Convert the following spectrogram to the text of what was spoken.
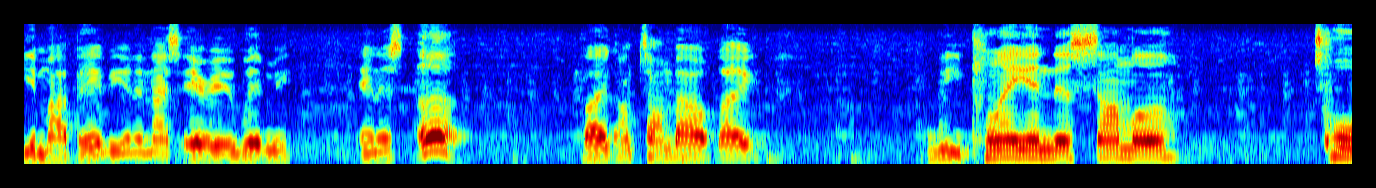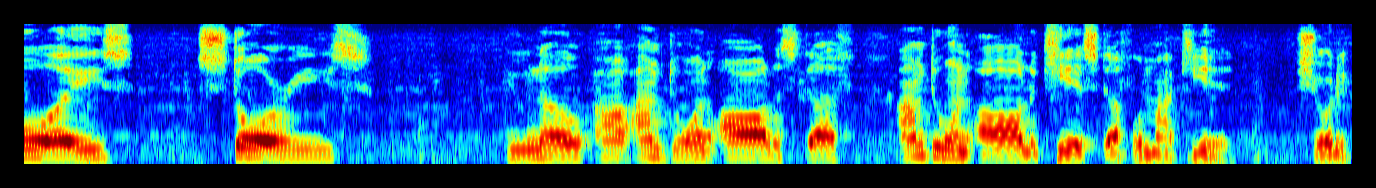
get my baby in a nice area with me and it's up. Like I'm talking about like we playing this summer, toys, stories. You know, I'm doing all the stuff. I'm doing all the kid stuff with my kid, Shorty.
